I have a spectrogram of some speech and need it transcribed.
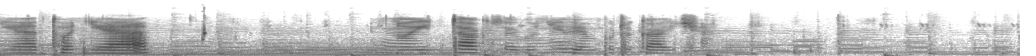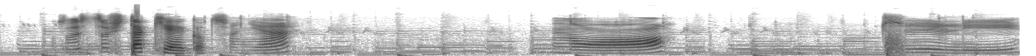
nie, to nie. No i tak, tego nie wiem, poczekajcie. To jest coś takiego, co nie? No. Czyli...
